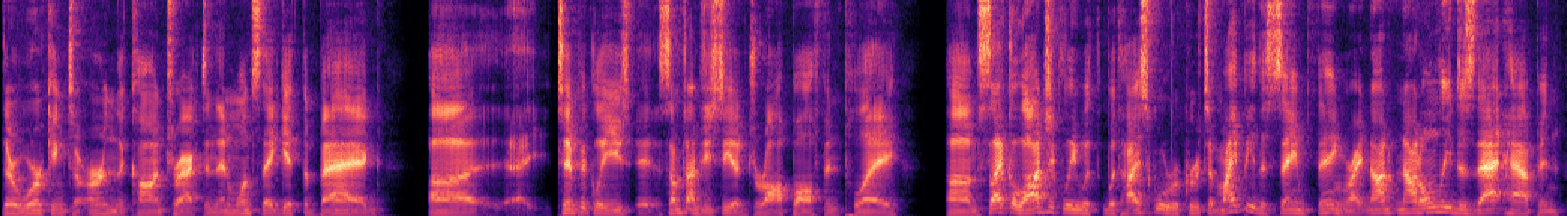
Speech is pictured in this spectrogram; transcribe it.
they're working to earn the contract and then once they get the bag uh, typically you, sometimes you see a drop off in play um, psychologically with with high school recruits it might be the same thing right? Not not only does that happen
